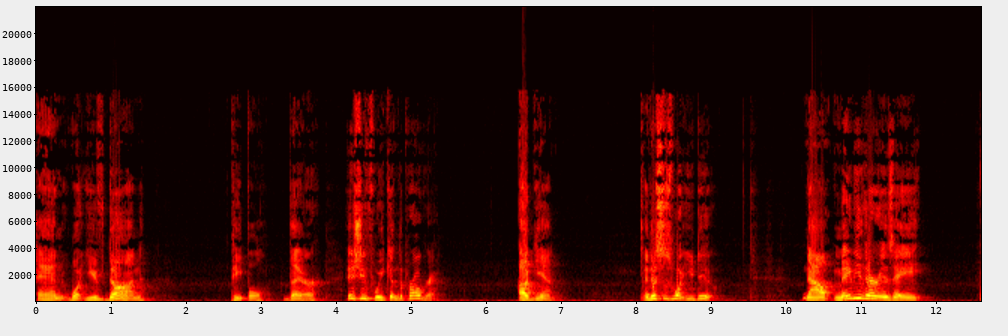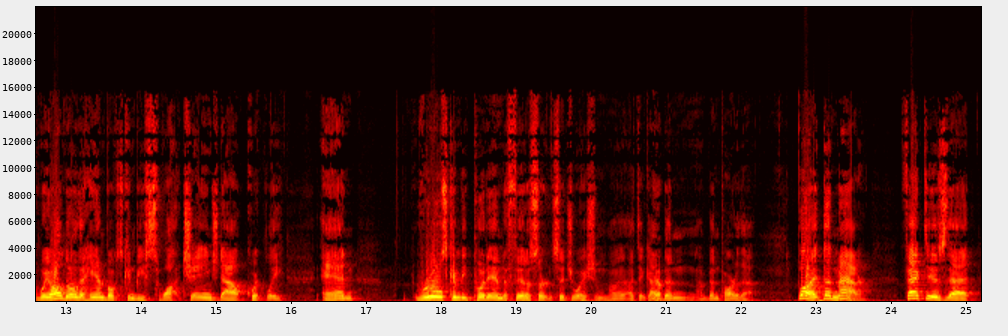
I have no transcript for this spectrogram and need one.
And what you've done, people there, is you've weakened the program again. And this is what you do. Now, maybe there is a. We all know that handbooks can be swat changed out quickly, and rules can be put in to fit a certain situation. I think I've Yep. been I've been part of that, but it doesn't matter. Fact is that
